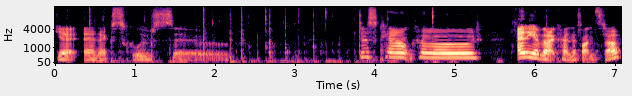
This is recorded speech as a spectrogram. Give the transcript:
get an exclusive discount code, any of that kind of fun stuff.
